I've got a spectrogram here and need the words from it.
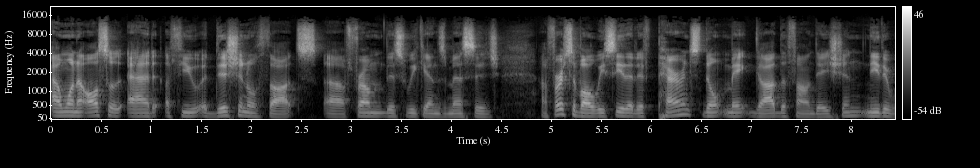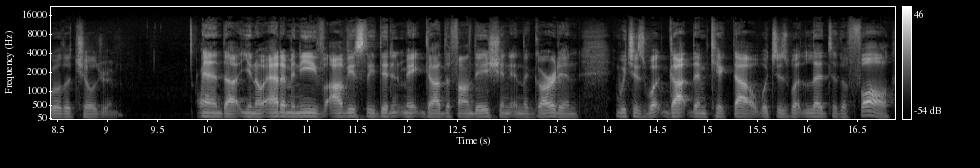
I want to also add a few additional thoughts uh, from this weekend's message. Uh, first of all, we see that if parents don't make God the foundation, neither will the children. And uh, you know, Adam and Eve obviously didn't make God the foundation in the garden, which is what got them kicked out, which is what led to the fall.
